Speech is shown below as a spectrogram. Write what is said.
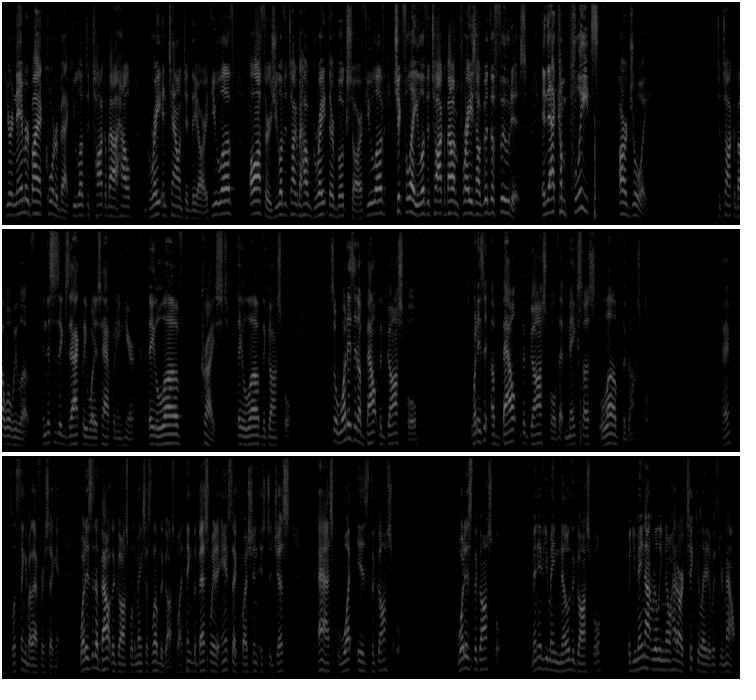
you're enamored by a quarterback, you love to talk about how great and talented they are. If you love authors, you love to talk about how great their books are. If you love Chick-fil-A, you love to talk about and praise how good the food is. And that completes our joy to talk about what we love. And this is exactly what is happening here. They love Christ, they love the gospel. So, what is it about the gospel? What is it about the gospel that makes us love the gospel? Okay? So, let's think about that for a second. What is it about the gospel that makes us love the gospel? I think the best way to answer that question is to just ask, What is the gospel? What is the gospel? Many of you may know the gospel, but you may not really know how to articulate it with your mouth.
